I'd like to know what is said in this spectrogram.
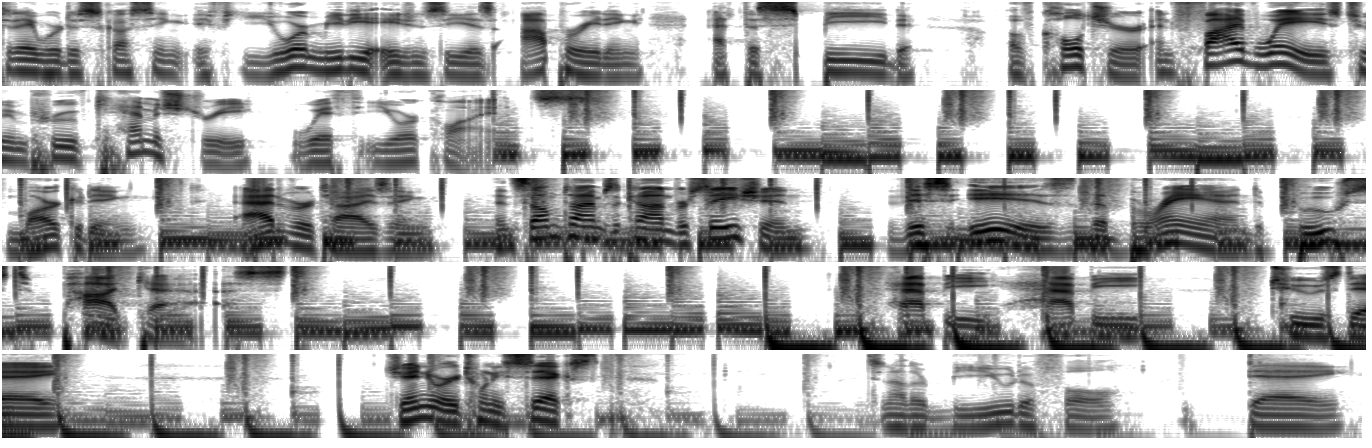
Today, we're discussing if your media agency is operating at the speed of culture and five ways to improve chemistry with your clients. Marketing, advertising, and sometimes a conversation. This is the Brand Boost Podcast. Happy, happy Tuesday. January 26th. It's another beautiful day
